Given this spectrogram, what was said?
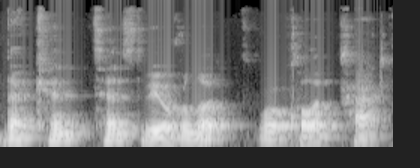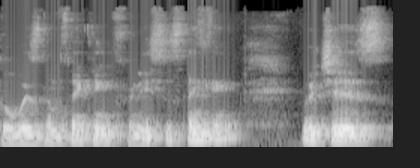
that can, tends to be overlooked or call it practical wisdom thinking phronesis thinking which is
